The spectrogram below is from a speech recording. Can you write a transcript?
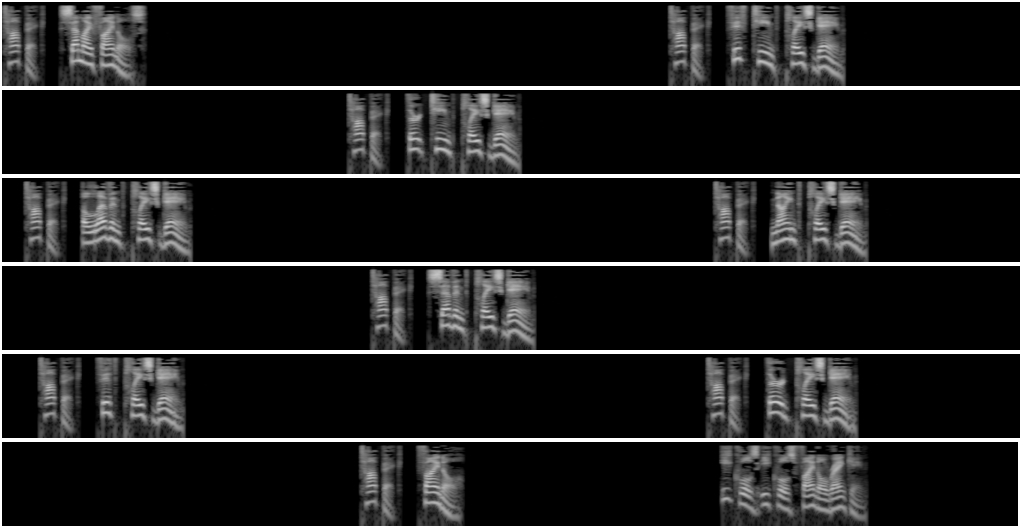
Topic: Semifinals. Topic: 15th place game. Topic: 13th place game. Topic. 11th place game. Topic. 9th place game. Topic. 7th place game Topic: Fifth place game. Topic: Third place game. Topic: Final. Equals equals final ranking.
